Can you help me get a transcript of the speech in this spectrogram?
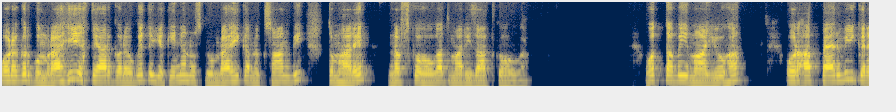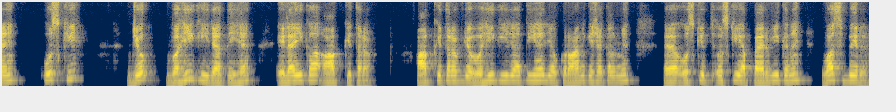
और अगर गुमराही इख्तियार करोगे तो यकीन उस गुमराही का नुकसान भी तुम्हारे नफ्स को होगा, तुम्हारी ज़ात को होगा। वो तभी मायूहा और आप पैरवी करें, उसकी जो वही की जाती है इलाई का आपकी तरफ़। आपकी तरफ़ जो वही की जाती है, जो कुरान की शक्ल में उसकी उसकी आप पैरवी करें, वसबिर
